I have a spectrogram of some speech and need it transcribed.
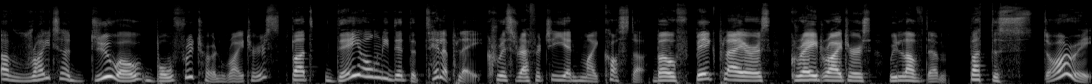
a writer duo, both return writers, but they only did the teleplay Chris Rafferty and Mike Costa. Both big players, great writers, we love them. But the story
